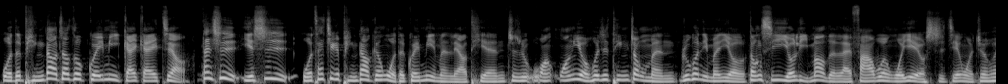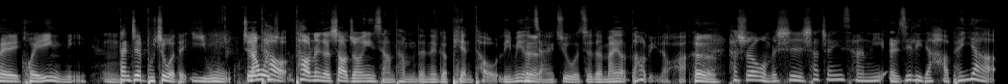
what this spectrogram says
我的频道叫做闺蜜该该叫，但是也是我在这个频道跟我的闺蜜们聊天，就是网网友或是听众们，如果你们有东西有礼貌的来发问，我也有时间，我就会回应你。嗯，但这不是我的义务。就套套那个少中印象他们的那个片头里面有讲一句我觉得蛮有道理的话，嗯，他说我们是少中印象。你耳机里的好朋友，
